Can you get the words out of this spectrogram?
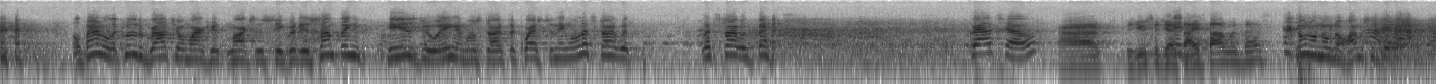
well, panel, the clue to Groucho Marx's secret is something he is doing, and we'll start the questioning. Well, let's start with, let's start with Bess. Groucho, Uh, did you suggest Did- I start with Bess? No, no, no, no. I'm suggesting.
